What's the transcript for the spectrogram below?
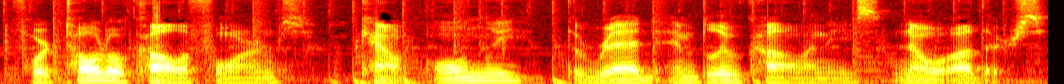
For total coliforms, count only the red and blue colonies, no others.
